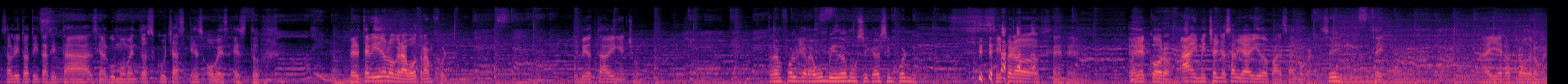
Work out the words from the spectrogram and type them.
Saludito a Tita si está, si algún momento escuchas es o ves esto. Pero este video lo grabó Transform. El video estaba bien hecho. Transform grabó un video musical sin porno. Sí, pero. Oye el coro. Ah, y Michelle ya se había ido para esa época. Sí. Sí. Ahí era otro drummer.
